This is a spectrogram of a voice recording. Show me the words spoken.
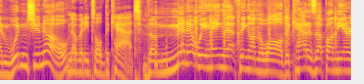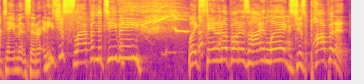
And wouldn't you know, Nobody told the cat. the minute we hang that thing on the wall, the cat is up on the entertainment center and he's just slapping the TV. like standing up on his hind legs, just popping it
